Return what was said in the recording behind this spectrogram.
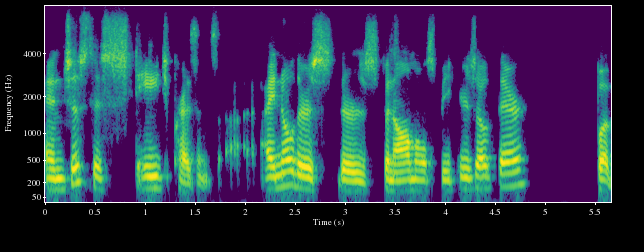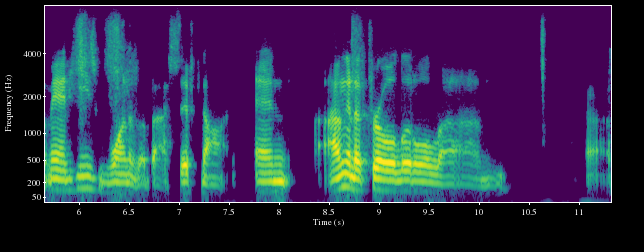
and just his stage presence. I know there's there's phenomenal speakers out there, but man, he's one of the best, if not. And I'm gonna throw a little um, uh,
